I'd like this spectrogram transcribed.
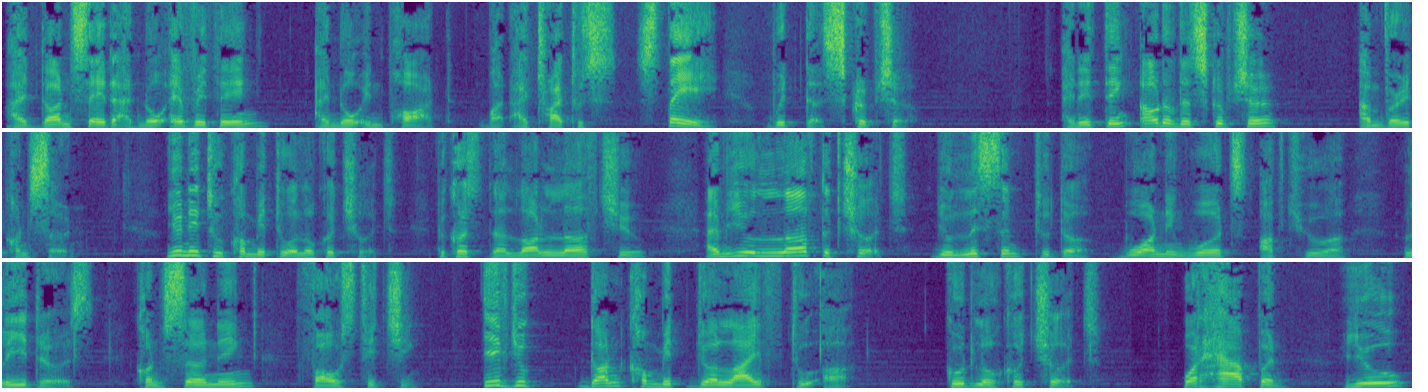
I don't say that I know everything, I know in part, but I try to stay with the scripture. Anything out of the scripture, I'm very concerned. You need to commit to a local church because the Lord loves you and you love the church. You listen to the warning words of your leaders concerning false teaching. If you don't commit your life to a good local church, what happened? You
